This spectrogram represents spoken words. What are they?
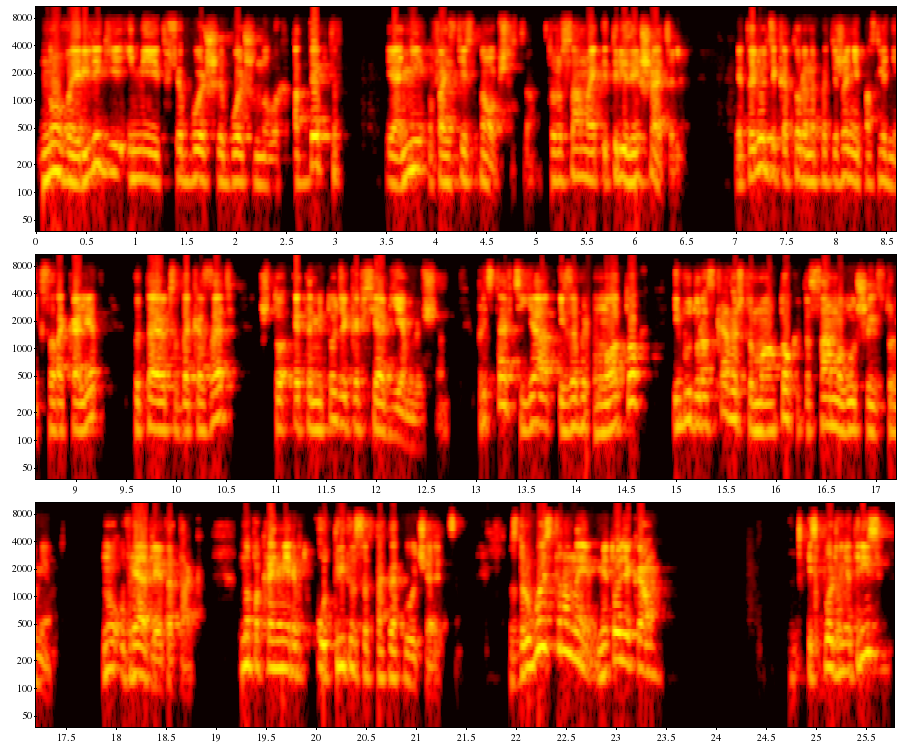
новая религия имеет все больше и больше новых адептов, и они воздействуют на общество. То же самое и три решатели. Это люди, которые на протяжении последних 40 лет пытаются доказать, что эта методика всеобъемлющая. Представьте, я изобрел молоток и буду рассказывать, что молоток – это самый лучший инструмент. Ну, вряд ли это так. Но, по крайней мере, вот у тритосов тогда получается. С другой стороны, методика использования ТРИС,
